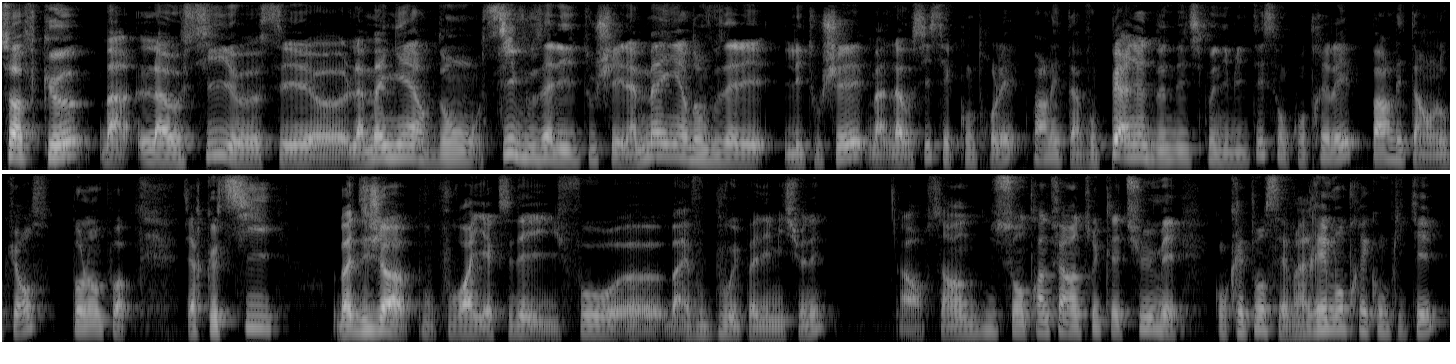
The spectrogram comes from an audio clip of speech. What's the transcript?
Sauf que bah, là aussi, euh, c'est euh, la manière dont, si vous allez les toucher, la manière dont vous allez les toucher, bah, là aussi, c'est contrôlé par l'État. Vos périodes de disponibilité sont contrôlées par l'État, en l'occurrence Pôle emploi. C'est-à-dire que si, déjà, pour pouvoir y accéder, il faut, vous ne pouvez pas démissionner. Alors, ils sont en train de faire un truc là-dessus, mais concrètement, c'est vraiment très compliqué.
